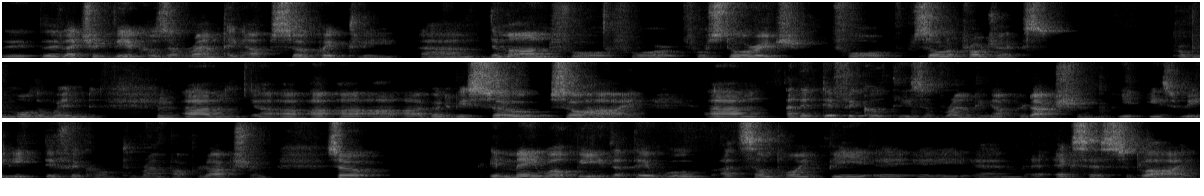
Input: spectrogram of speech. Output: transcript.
the, the electric vehicles are ramping up so quickly. Um, demand for, for, for storage for solar projects, probably more than wind, mm. um, are, are, are, going to be so, so high. Um, and the difficulties of ramping up production is really difficult to ramp up production. So it may well be that there will at some point be a, a um, excess supply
